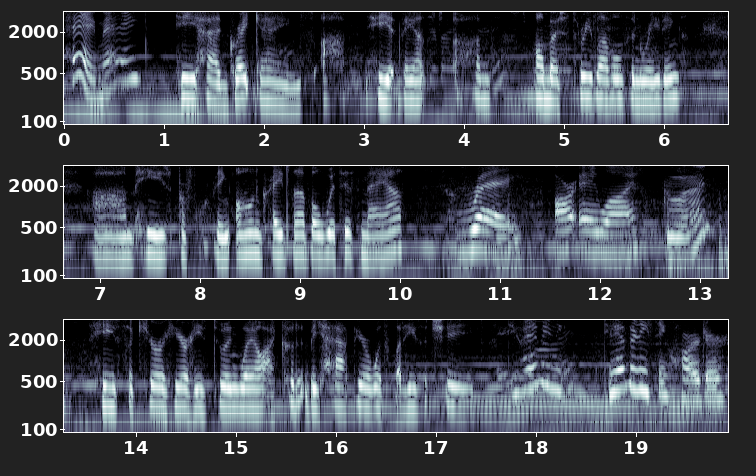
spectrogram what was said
Hey, May. He had great gains. Um, he advanced um, almost three levels in reading. Um, he's performing on grade level with his math. Ray. R A Y. Good. He's secure here. He's doing well. I couldn't be happier with what he's achieved. Do you have any? Do you have anything harder?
